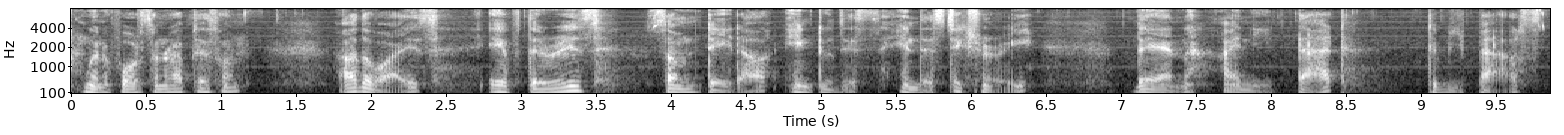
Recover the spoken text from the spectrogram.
I'm going to force unwrap this one. Otherwise if there is some data into this in this dictionary then I need that to be passed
